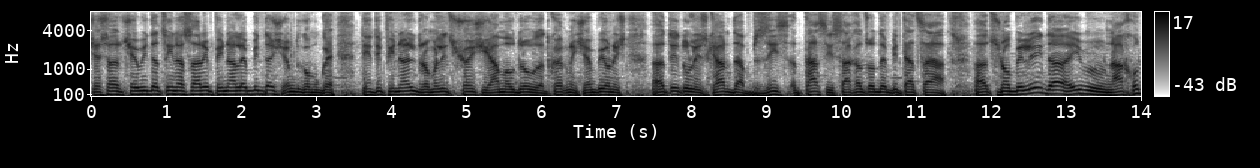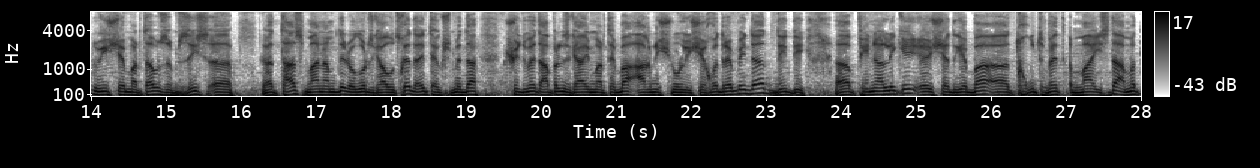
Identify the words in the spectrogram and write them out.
შესარჩევი და წინასარი ფინალები და შემდგომ უკვე დიდი ფინალი, რომელიც ჩვენში ამავდროულად ქვეყნის ჩემპიონის ტიტულის გარდა ბზის თასის სახელწოდებითაცაა ცნობილი და აი ნახოთ ვის შემართავს ბზის თას მანამდე როგორც გაუცხეთ, აი 16 და 17 აპრილს გამართება აღნიშნული შე შეხვედრები და დიდი ფინალი კი შედგება 15 მაისს და ამათ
